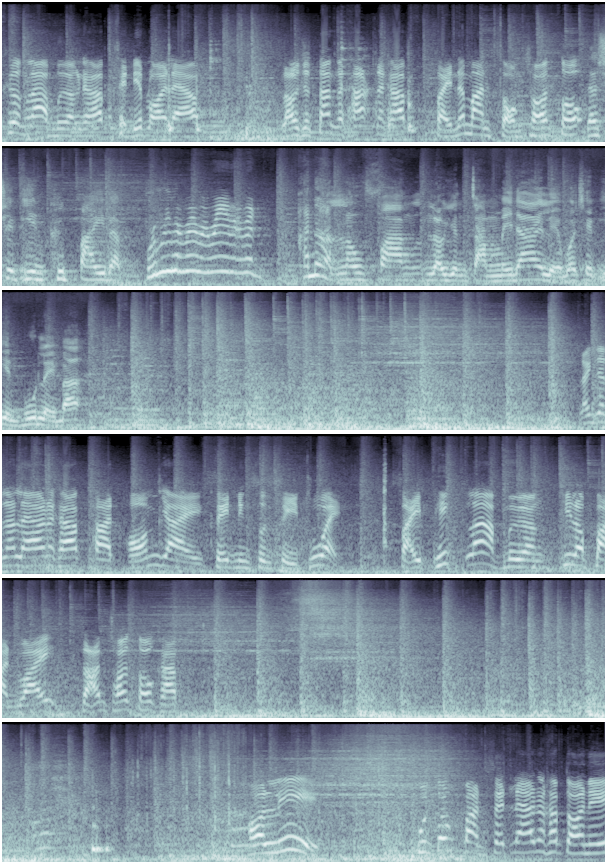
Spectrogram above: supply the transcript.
เครื่องลาบเมืองนะครับ เสร็จเรียบร้อยแล้ว เราจะตั้งกระทะนะครับ ใส่น้ำมัน 2 ช้อนโต๊ะ แล้วเชฟเอียนคือไปแบบ ขนาดเราฟังเรายังจำไม่ได้เลยว่าเชฟเอียนพูดอะไรบ้าง หลังจากนั้นแล้วนะครับผัดหอมใหญ่เศษ1ส่วน4ถ้วย ใส่พริกลาบเมืองที่เราปั่นไว้ 3 ช้อนโต๊ะครับ ฮอลลี่ คุณต้องปั่นเสร็จแล้วนะครับตอนนี้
